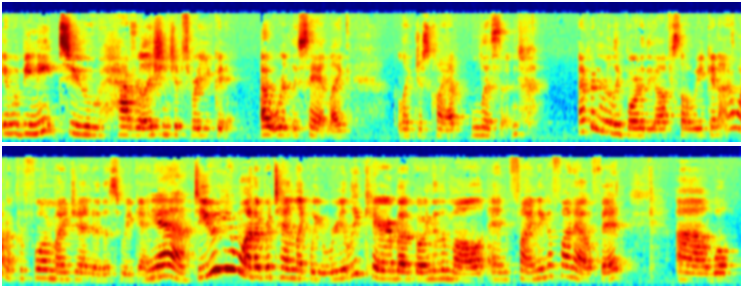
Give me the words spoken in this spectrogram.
It would be neat to have relationships where you could outwardly say it, like, like just call up, listen. I've been really bored of the office all weekend. I want to perform my gender this weekend. Yeah. Do you want to pretend like we really care about going to the mall and finding a fun outfit? Uh, we'll,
